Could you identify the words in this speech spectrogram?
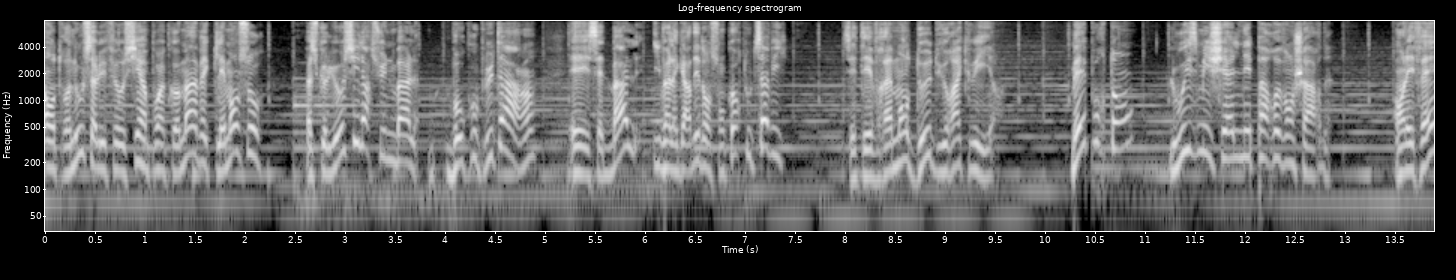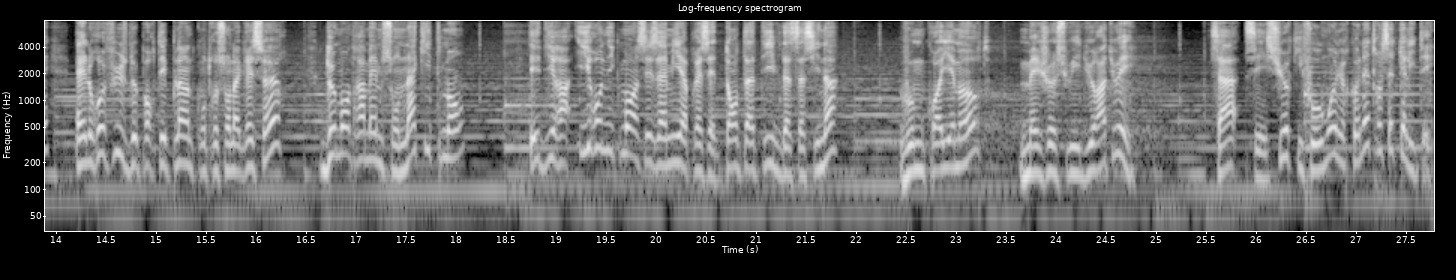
Entre nous, ça lui fait aussi un point commun avec Clémenceau. Parce que lui aussi, il a reçu une balle, beaucoup plus tard, hein. Et cette balle, il va la garder dans son corps toute sa vie. C'était vraiment deux durs à cuire. Mais pourtant, Louise Michel n'est pas revancharde. En effet, elle refuse de porter plainte contre son agresseur, demandera même son acquittement et dira ironiquement à ses amis après cette tentative d'assassinat Vous me croyez morte, mais je suis dur à tuer. Ça, c'est sûr qu'il faut au moins lui reconnaître cette qualité.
